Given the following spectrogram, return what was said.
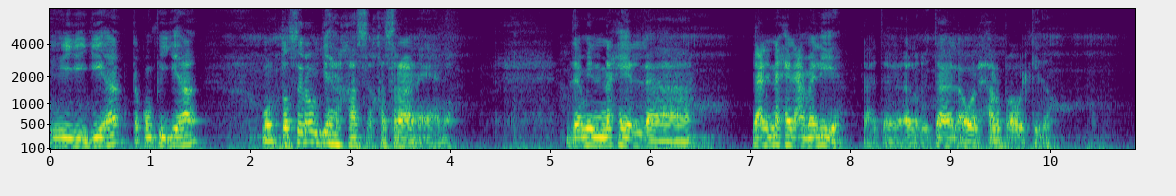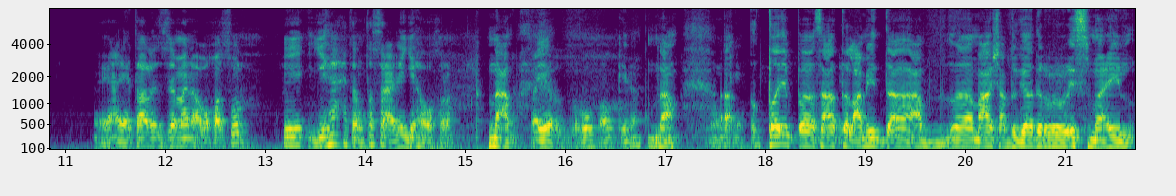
يجي جهة تكون في جهة منتصرة وجهة خس... خسرانة يعني. ده من الناحية ال... يعني الناحية العملية بتاعت القتال أو الحرب أو الكده يعني طال الزمن أو قصر في جهة حتنتصر على جهة أخرى. نعم. غير الظروف أو كده. نعم. ممكن. طيب آه، سعادة العميد آه، عبد آه، معاش عبد القادر إسماعيل.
